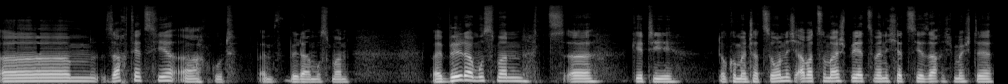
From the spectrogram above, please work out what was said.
Ähm, sagt jetzt hier, ach gut, beim Bilder muss man, bei Bilder muss man, äh, geht die Dokumentation nicht, aber zum Beispiel jetzt, wenn ich jetzt hier sage, ich möchte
